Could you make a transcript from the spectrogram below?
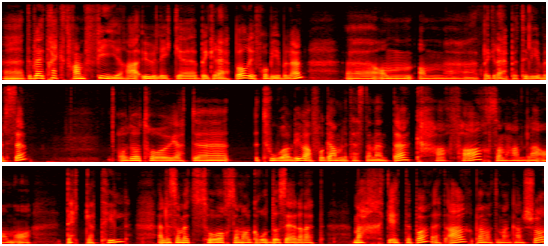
Eh, det ble trukket fram fire ulike begreper fra Bibelen eh, om, om eh, begrepet tilgivelse. Og da tror jeg at eh, to av de var fra Gamle testamentet. Karfar, som handla om å dekke til, eller som et sår som har grodd, og så er det et merke etterpå, et arr, på en måte man kan se.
